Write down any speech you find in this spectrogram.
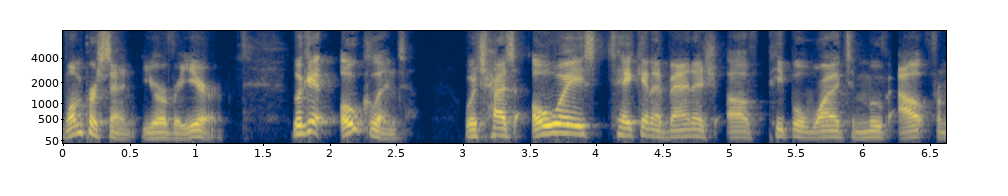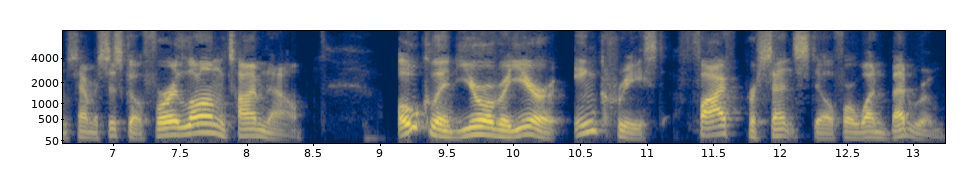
1% year over year. Look at Oakland, which has always taken advantage of people wanting to move out from San Francisco for a long time now. Oakland year over year increased 5% still for one bedroom.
